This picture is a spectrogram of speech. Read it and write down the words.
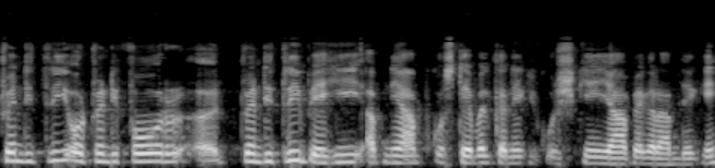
23 और 24 23 पे ही अपने आप को स्टेबल करने की कोशिश की यहाँ पे अगर आप देखें।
